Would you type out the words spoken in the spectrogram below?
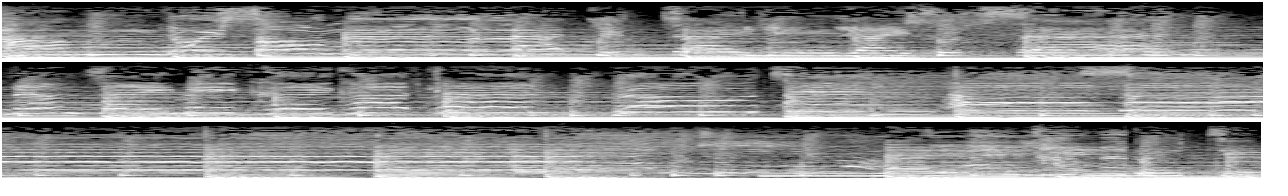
ทำด้วยสองมือและจิตใจยิ่งใหญ่สุดแสน น้ำใจไม่เคยขาดแคลน เราจิตอาสา มันทำด้วยจิต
